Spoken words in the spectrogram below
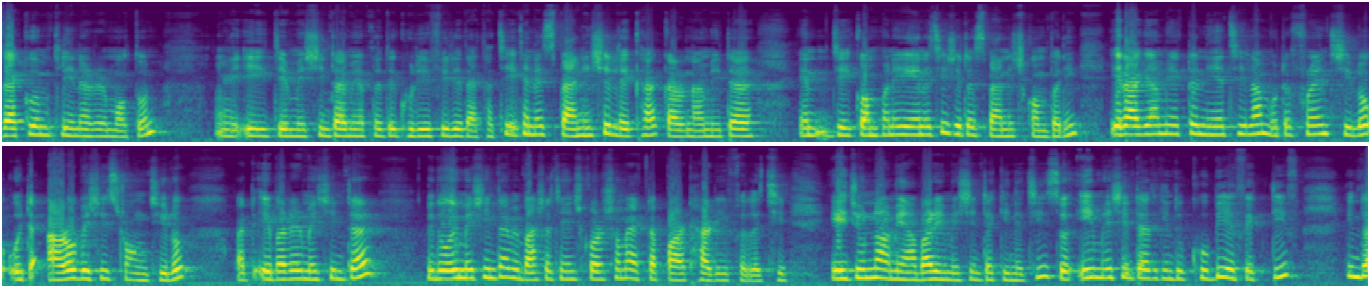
ভ্যাকুয়াম ক্লিনারের মতন। এই যে মেশিনটা আমি আপনাদের ঘুরিয়ে ফিরিয়ে দেখাচ্ছি। এখানে স্প্যানিশে লেখা, কারণ আমি এটা যেই কোম্পানি এনেছি সেটা স্প্যানিশ কোম্পানি এর আগে আমি একটা নিয়েছিলাম, ওটা ফ্রেঞ্চ ছিল, ওইটা আরও বেশি স্ট্রং ছিল। বাট এবারের মেশিনটার কিন্তু ওই মেশিনটা আমি বাসা চেঞ্জ করার সময় একটা পার্ট হারিয়ে ফেলেছি। এই জন্য আমি আবার এই মেশিনটা কিনেছি। সো এই মেশিনটা কিন্তু খুবই এফেক্টিভ কিন্তু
